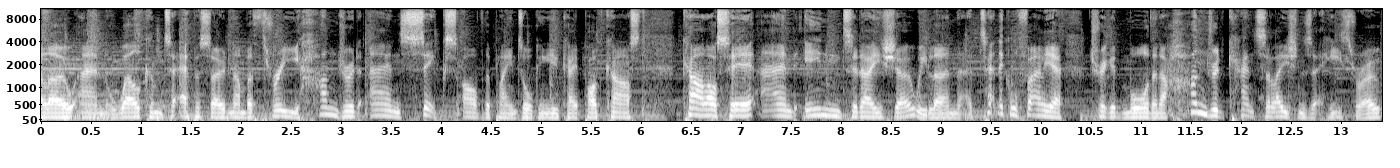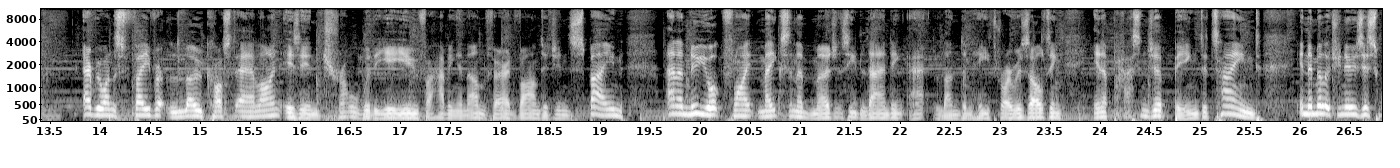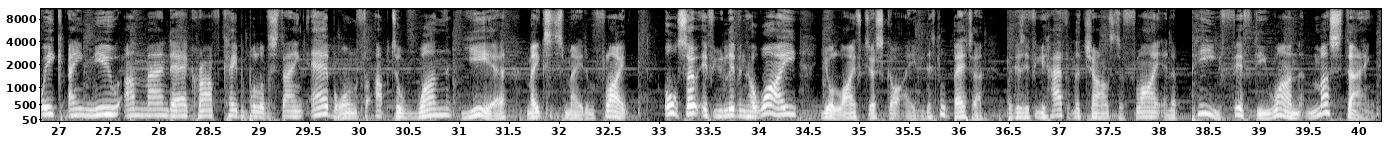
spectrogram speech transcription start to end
hello, and welcome to episode number 306 of the Plain Talking UK podcast. Carlos here, and in today's show, we learn that a technical failure triggered more than 100 cancellations at Heathrow. Everyone's favourite low cost airline is in trouble with the EU for having an unfair advantage in Spain, and a New York flight makes an emergency landing at London Heathrow, resulting in a passenger being detained. In the military news this week, a new unmanned aircraft capable of staying airborne for up to one year makes its maiden flight. Also, if you live in Hawaii, your life just got a little better because if you have the chance to fly in a P 51 Mustang.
